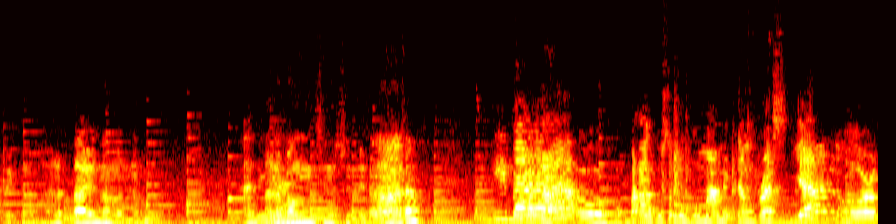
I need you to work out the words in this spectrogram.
Teka, hanap tayo ng ano. Ano, Ano yan? bang sinusulit? Ah, ano? Sige Sa mata. ba? Oh, baka gusto mo gumamit ng brush dyan or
